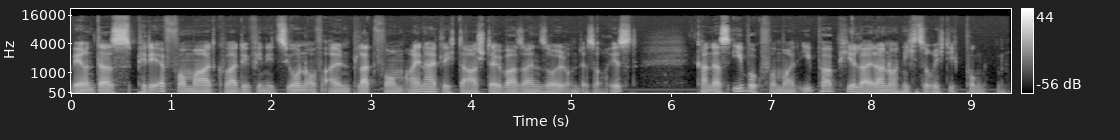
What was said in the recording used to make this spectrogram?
Während das PDF-Format qua Definition auf allen Plattformen einheitlich darstellbar sein soll und es auch ist, kann das E-Book-Format EPUB hier leider noch nicht so richtig punkten.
